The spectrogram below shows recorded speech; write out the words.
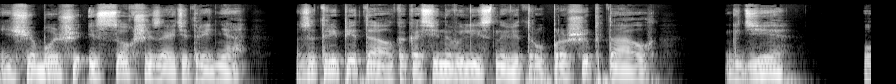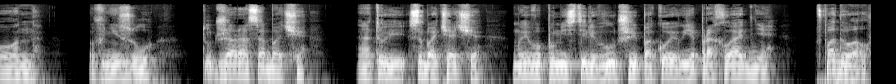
еще больше иссохший за эти три дня, затрепетал, как осиновый лист на ветру, прошептал: "Где он? Внизу. Тут жара собачья, а то и собачачья. Мы его поместили в лучшие покои, где прохладнее, в подвал".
